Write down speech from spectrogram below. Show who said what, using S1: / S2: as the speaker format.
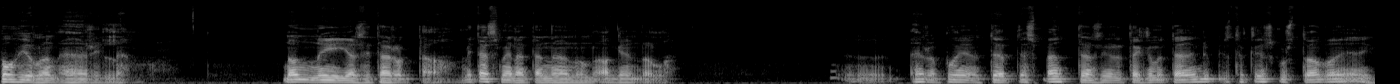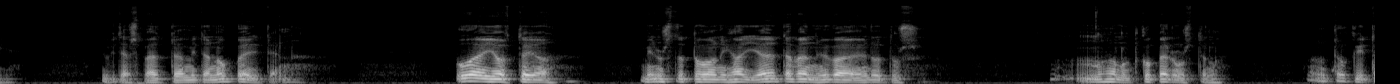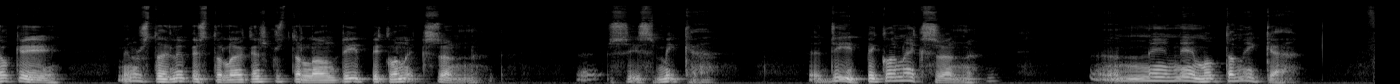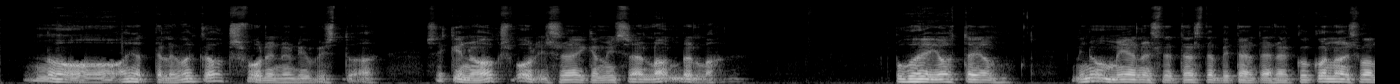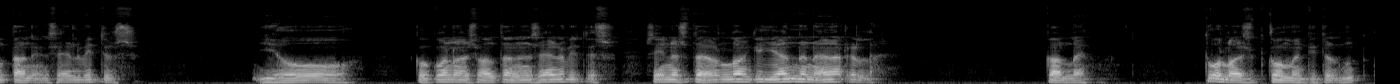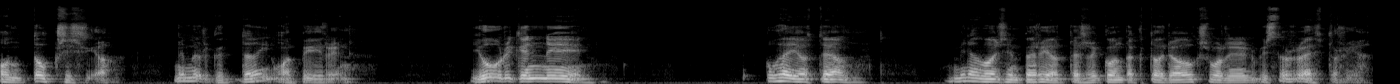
S1: Pohjolan äärillä. No niin, ja se tarkoittaa. Mitäs meillä tänään on agendalla? Herra puheenjohtaja, pitäisi päättää siirretäänkö me tämä yliopistokeskustaa vai ei. Ja pitäisi päättää mitä nopeiten. Puheenjohtaja, minusta tuo on ihan jäätävän hyvä ehdotus. No, haluatko perustella? No, toki, toki. Minusta yliopistolla ja keskustella on deep connection. Siis mikä? Deep connection. Niin, niin, mutta mikä? No, ajattele vaikka Oxfordin yliopistoa. Sekin on Oxfordissa eikä missään Londella. Puheenjohtaja, minun mielestä tästä pitää tehdä kokonaisvaltainen selvitys. Joo, kokonaisvaltainen selvitys. Siinä sitä ollaankin jännän äärellä. Kalle, tuollaiset kommentit on, on toksisia. Ne myrkyttää ilmapiirin. Juurikin niin. Puheenjohtaja, minä voisin periaatteessa kontaktoida Oxfordin yliopiston rehtoria.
